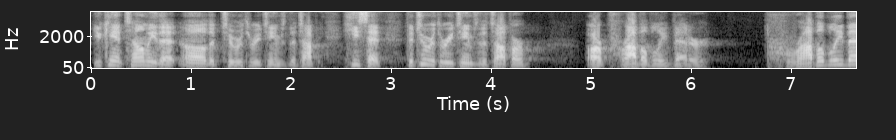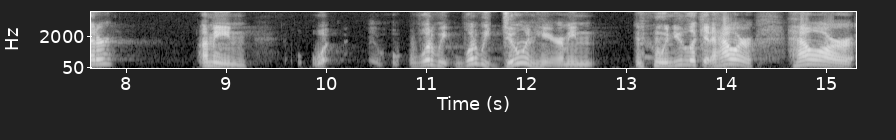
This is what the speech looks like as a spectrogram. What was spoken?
You can't tell me that, oh, the two or three teams at the top. He said the two or three teams at the top are, are probably better. Probably better? I mean, what, what are we, what are we doing here? I mean, when you look at how are, how are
